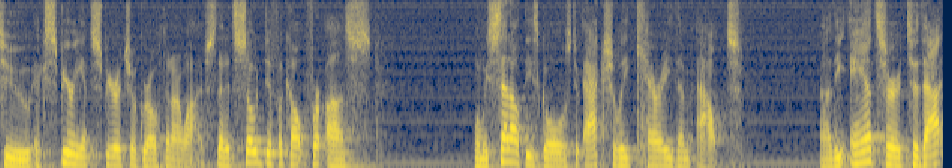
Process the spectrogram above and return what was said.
to experience spiritual growth in our lives. That it's so difficult for us when we set out these goals to actually carry them out. Uh, the answer to that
